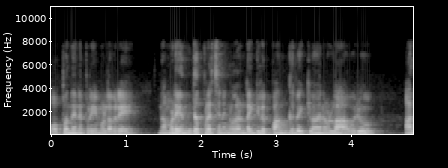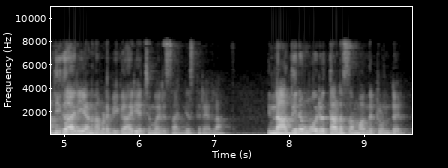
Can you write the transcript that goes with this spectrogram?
ഒപ്പം തന്നെ പ്രിയമുള്ളവരെ നമ്മുടെ എന്ത് പ്രശ്നങ്ങളുണ്ടെങ്കിലും പങ്കുവെക്കുവാനുള്ള ഒരു അധികാരിയാണ് നമ്മുടെ വികാരി അച്ഛന്മാർ സന്യസ്തരെല്ലാം. ഇന്ന് അതിനും ഒരു തടസ്സം വന്നിട്ടുണ്ട്.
